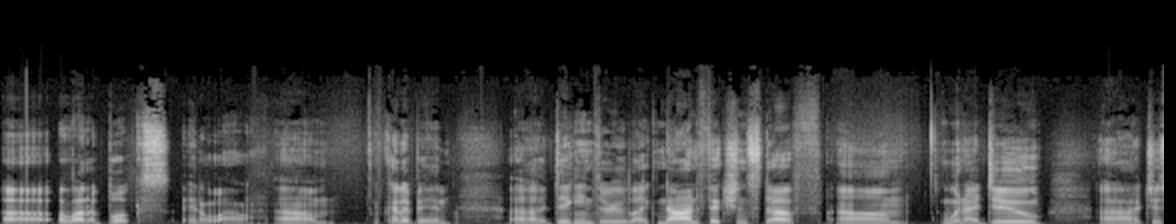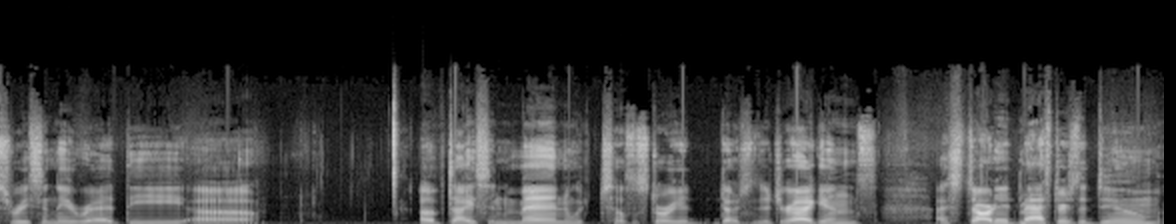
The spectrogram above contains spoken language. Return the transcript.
uh, a lot of books in a while. Um, I've kind of been uh, digging through like nonfiction stuff um, when I do. Just recently read the of Dice and Men, which tells the story of Dungeons and Dragons. I started Masters of Doom,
